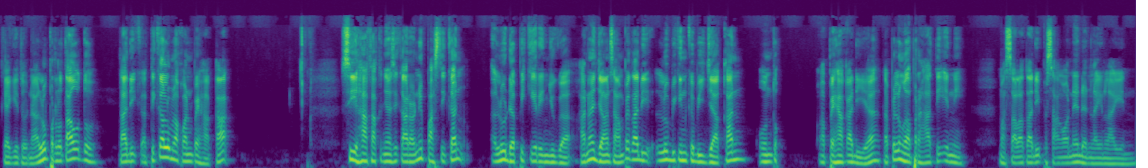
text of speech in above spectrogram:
kayak gitu. Nah, lu perlu tahu tuh. Tadi ketika lu melakukan PHK, si hak-haknya si karyawan ini pastikan lu udah pikirin juga. Karena jangan sampai tadi lu bikin kebijakan untuk eh, PHK dia, tapi lu nggak perhatiin nih masalah tadi pesangonnya dan lain-lain.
